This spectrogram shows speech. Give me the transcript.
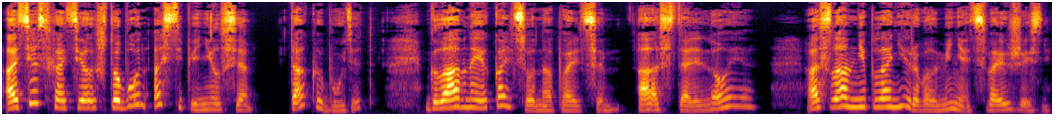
Отец хотел, чтобы он остепенился. Так и будет. Главное — кольцо на пальце, а остальное Аслан не планировал менять свою жизнь,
